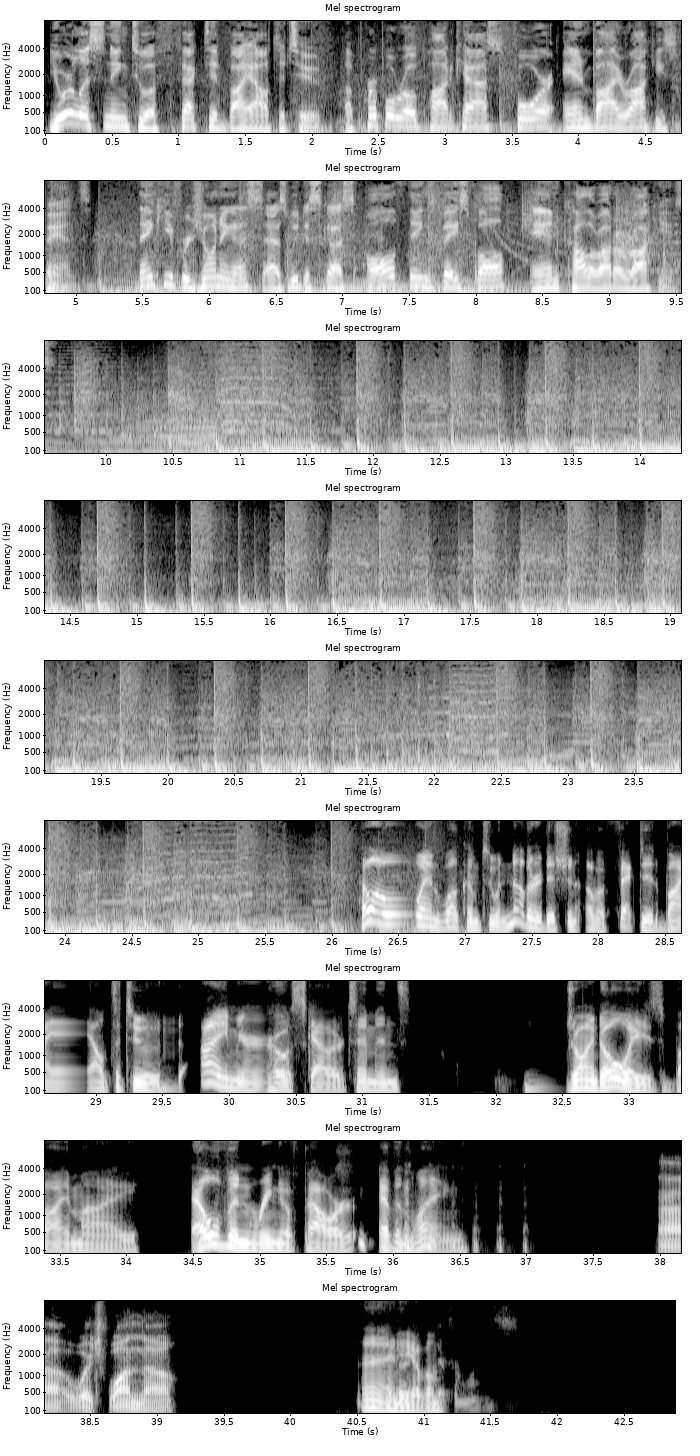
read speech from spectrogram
You're listening to Affected by Altitude, a Purple Row podcast for and by Rockies fans. Thank you for joining us as we discuss all things baseball and Colorado Rockies. Hello and welcome to another edition of Affected by Altitude. I am your host, Skylar Timmons, joined always by my elven ring of power, Evan Lang. Uh, which one though? Eh, any of them.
